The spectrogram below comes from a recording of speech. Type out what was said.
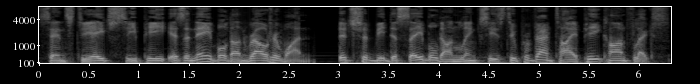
Since DHCP is enabled on router 1, it should be disabled on Linksys to prevent IP conflicts.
